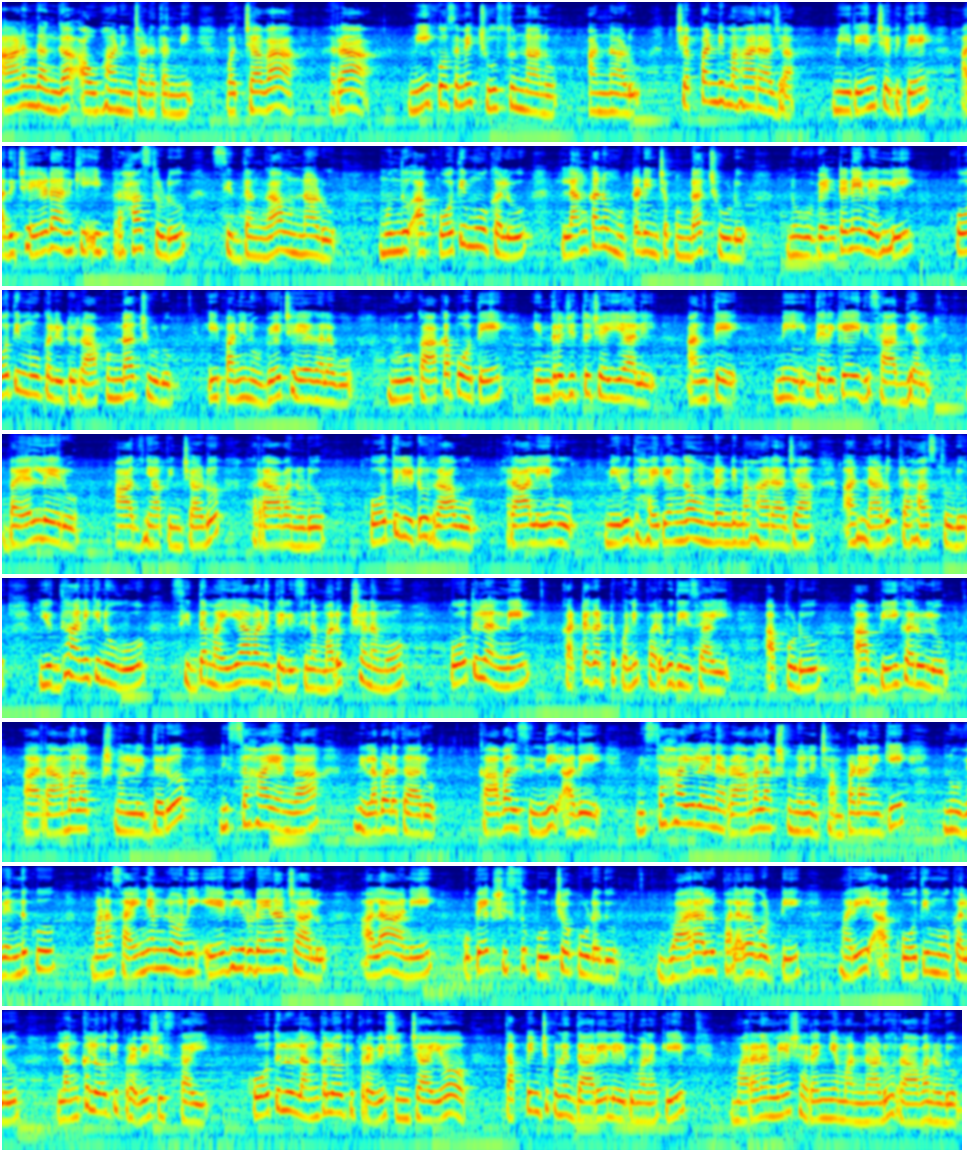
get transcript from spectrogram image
ఆనందంగా ఆహ్వానించాడతన్ని వచ్చావా? రా. నీకోసమే చూస్తున్నాను అన్నాడు. చెప్పండి మహారాజా. మీరేం చెబితే అది చేయడానికి ఈ ప్రహస్తుడు సిద్ధంగా ఉన్నాడు. ముందు ఆ కోతి మూకలు లంకను ముట్టడించకుండా చూడు. నువ్వు వెంటనే వెళ్ళి కోతి మూకలిటు రాకుండా చూడు. ఈ పని నువ్వే చేయగలవు. నువ్వు కాకపోతే ఇంద్రజిత్తు చెయ్యాలి. అంతే మీ ఇద్దరికే ఇది సాధ్యం. బయలుదేరు ఆజ్ఞాపించాడు రావణుడు. కోతులిటు రావు రాలేవు. మీరు ధైర్యంగా ఉండండి మహారాజా అన్నాడు ప్రహాస్తుడు. యుద్ధానికి నువ్వు సిద్ధమయ్యావని తెలిసిన మరుక్షణము కోతులన్నీ కట్టగట్టుకొని పరుగుదీశాయి అప్పుడు ఆ భీకరులు ఆ రామలక్ష్మణులిద్దరూ నిస్సహాయంగా నిలబడతారు. కావలసింది అదే నిస్సహాయులైన రామలక్ష్మణుల్ని చంపడానికి నువ్వెందుకు? మన సైన్యంలోని ఏ వీరుడైనా చాలు. అలా అని ఉపేక్షిస్తూ కూర్చోకూడదు. ద్వారాలు పలగగొట్టి మరీ ఆ కోతి మూకలు లంకలోకి ప్రవేశిస్తాయి. కోతులు లంకలోకి ప్రవేశించాయో తప్పించుకునే దారే లేదు మనకి. మరణమే శరణ్యమన్నాడు రావణుడు.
